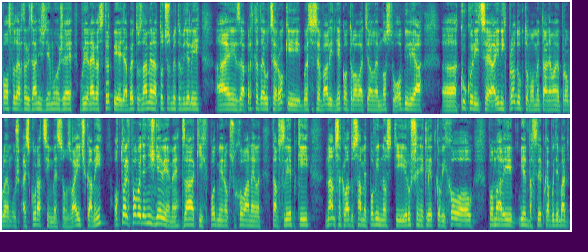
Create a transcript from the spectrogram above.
polnospodár, ktorý za nič nemôže, bude najviac trpieť a bude to znamenať to, čo sme tu videli aj za predchádzajúce roky, bude sa sem valiť nekontrolovateľné množstvo obilia, eh, kukurice a iných produktov. Momentálne máme problém už aj s kuracím mesom, s vajíčkami, o ktorých povede nič nevieme, za akých podmienok sú chované tam sliepky. Nám sa kladú samé povinnosti, rušenie klietkových chovov, pomaly jedna sliepka bude mať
